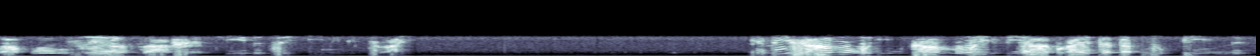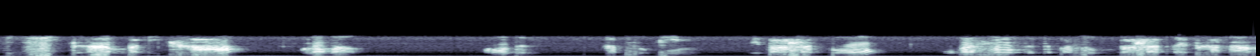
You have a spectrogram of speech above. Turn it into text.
ועבור זה עשה השם לי בצאתי ממצרים. כפי שאנו רואים כאן לא הביאה הברייתא את הפסוקים לפי סדרם במקרא, כלומר, קודם הפסוקים בפרשת בו, ובסוף את הפסוק בפרשת ואת חנן,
